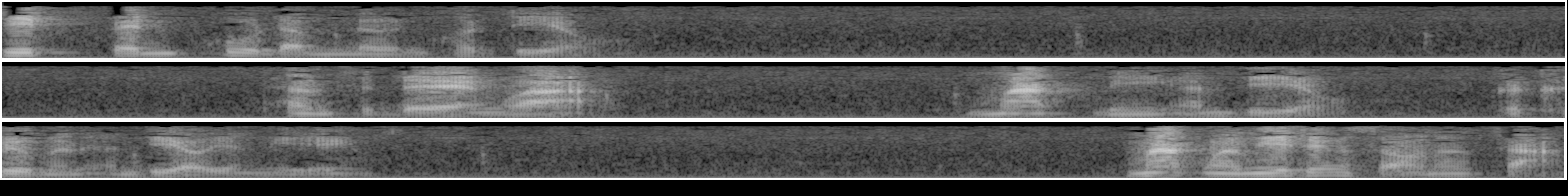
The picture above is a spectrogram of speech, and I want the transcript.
จิตเป็นผู้ดำเนินคนเดียว ท่านแสดงว่ามรรคมีอันเดียว ก็คือมันอันเดียวอย่างนี้เองมรรคมันมีทั้งสองทั้งสาม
